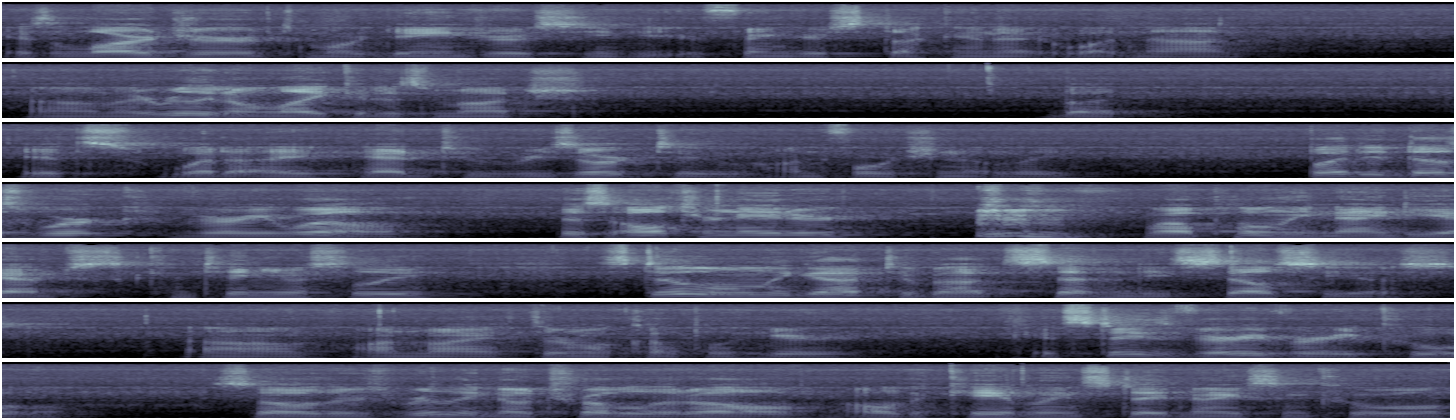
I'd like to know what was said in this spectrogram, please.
It's larger, it's more dangerous, you can get your fingers stuck in it, whatnot. Um, I really don't like it as much but it's what I had to resort to, unfortunately. But it does work very well. This alternator, while pulling 90 amps continuously, still only got to about 70 Celsius um, on my thermocouple here. It stays very, very cool. So there's really no trouble at all. All the cabling stayed nice and cool.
